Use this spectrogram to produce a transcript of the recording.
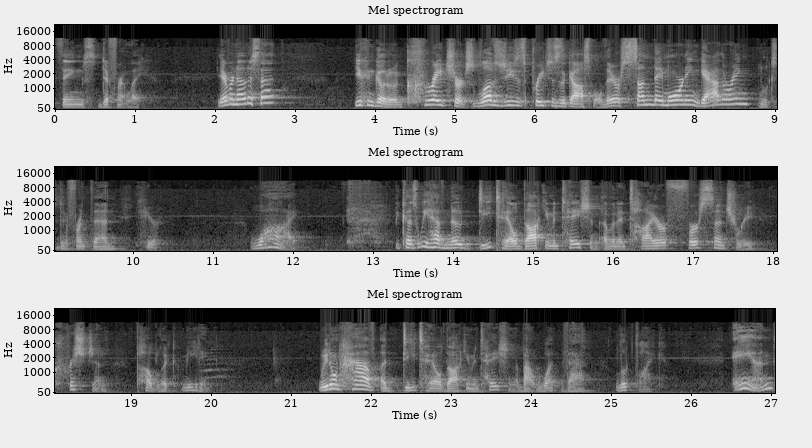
things differently. You ever notice that? You can go to a great church, loves Jesus, preaches the gospel. Their Sunday morning gathering looks different than here. Why? Because we have no detailed documentation of an entire first century Christian public meeting. We don't have a detailed documentation about what that looked like. And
